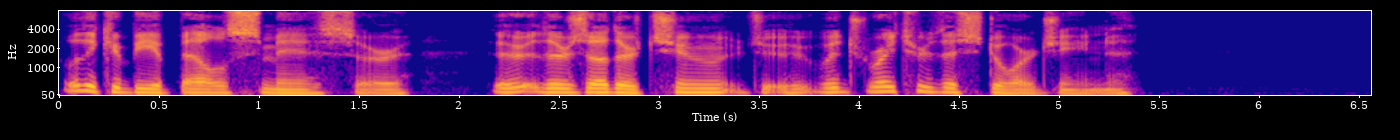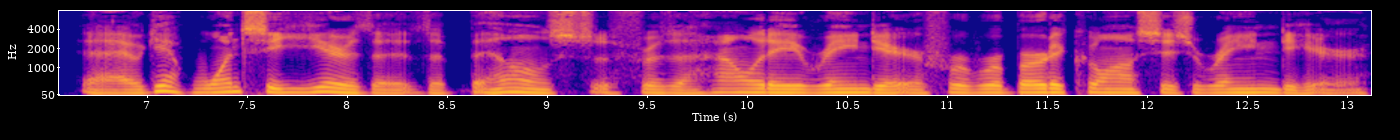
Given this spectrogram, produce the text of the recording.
Well, they could be a bell bellsmith or there's other tune right through this door, Gene. Uh, yeah, once a year, the, the bells for the holiday reindeer, for Roberta Claus's reindeer,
